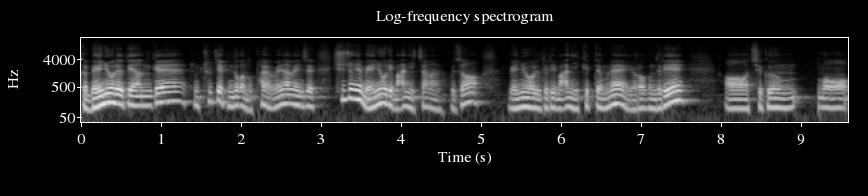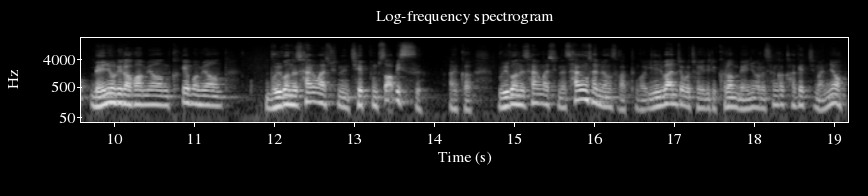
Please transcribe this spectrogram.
그 매뉴얼에 대한 게 좀 출제 빈도가 높아요. 왜냐하면 이제 시중에 매뉴얼이 많이 있잖아요. 그죠? 매뉴얼들이 많이 있기 때문에 여러분들이 어 지금 뭐 매뉴얼이라고 하면 크게 보면 물건을 사용할 수 있는 제품 서비스 아, 그러니까 물건을 사용할 수 있는 사용 설명서 같은 거 일반적으로 저희들이 그런 매뉴얼을 생각하겠지만요.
